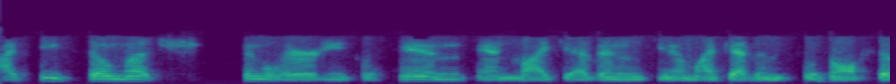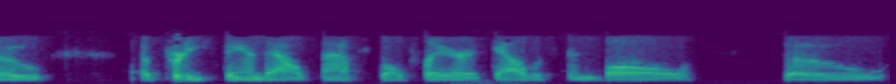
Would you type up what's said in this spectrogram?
I see so much similarities with him and Mike Evans. You know, Mike Evans was also a pretty standout basketball player at Galveston Ball. So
